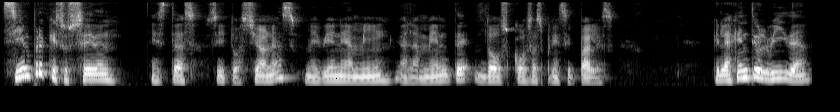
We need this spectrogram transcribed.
Siempre que suceden estas situaciones, me viene a mí a la mente dos cosas principales. Que la gente olvida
